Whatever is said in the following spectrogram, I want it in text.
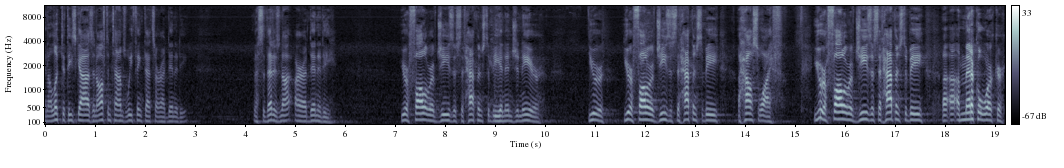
And I looked at these guys, and oftentimes we think that's our identity. And I said, That is not our identity. You're a follower of Jesus that happens to be an engineer. You're, you're a follower of Jesus that happens to be a housewife. You're a follower of Jesus that happens to be a, a medical worker.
